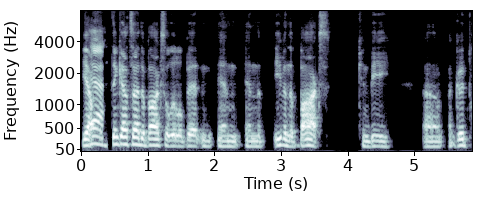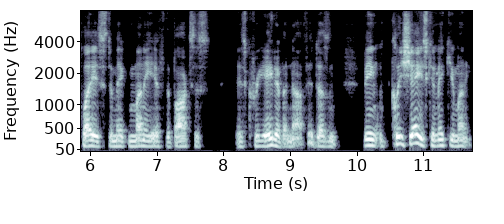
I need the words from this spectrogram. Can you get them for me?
yeah, yeah. think outside the box a little bit, and and and the, even the box can be uh, a good place to make money if the box is is creative enough. It doesn't being cliches can make you money.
